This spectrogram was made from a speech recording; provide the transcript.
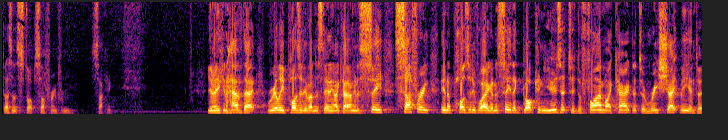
doesn't stop suffering from sucking. You know, you can have that really positive understanding. Okay, I'm going to see suffering in a positive way. I'm going to see that God can use it to define my character, to reshape me, and to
